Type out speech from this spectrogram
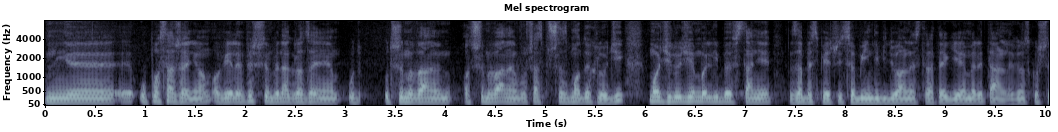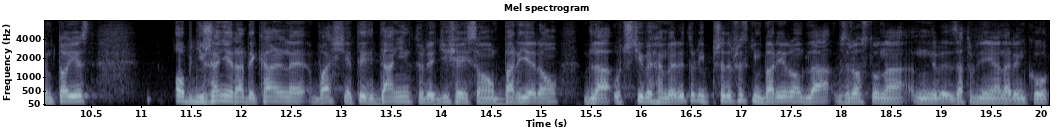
mm, e, uposażeniom, o wiele wyższym wynagrodzeniom utrzymywanym, otrzymywanym wówczas przez młodych ludzi, młodzi ludzie byliby w stanie zabezpieczyć sobie indywidualne strategie emerytalne. W związku z czym to jest obniżenie radykalne właśnie tych danin, które dzisiaj są barierą dla uczciwych emerytur i przede wszystkim barierą dla wzrostu na, mm, zatrudnienia na rynku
